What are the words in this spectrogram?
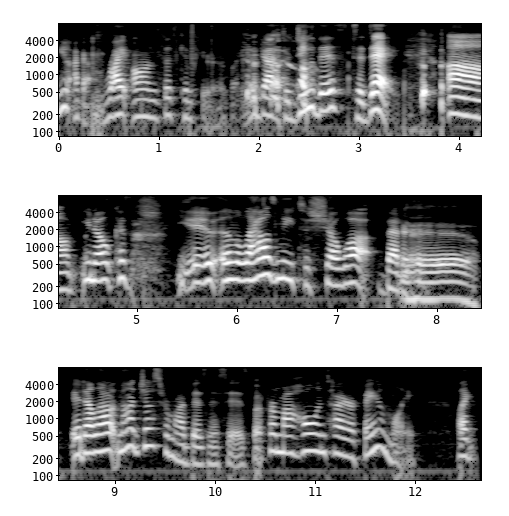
you know, I got right on the computer. I was like, we got to do this today. Um, you know, because it, it allows me to show up better. Yeah. It allowed not just for my businesses, but for my whole entire family. Like,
